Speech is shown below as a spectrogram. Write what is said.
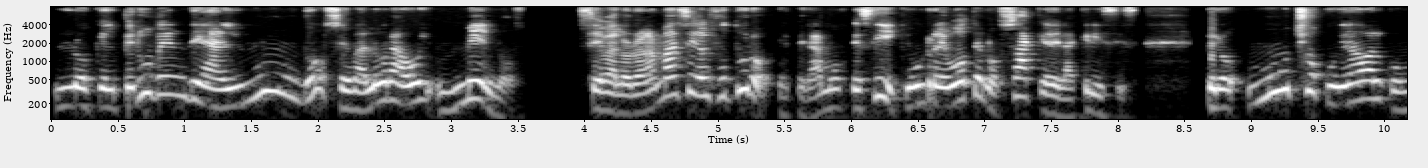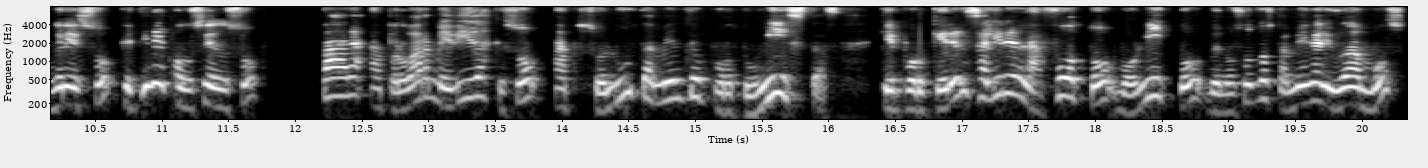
Lo que el Perú vende al mundo se valora hoy menos. ¿Se valorará más en el futuro? Esperamos que sí, que un rebote nos saque de la crisis. Pero mucho cuidado al Congreso, que tiene consenso para aprobar medidas que son absolutamente oportunistas, que por querer salir en la foto bonito, de nosotros también ayudamos,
